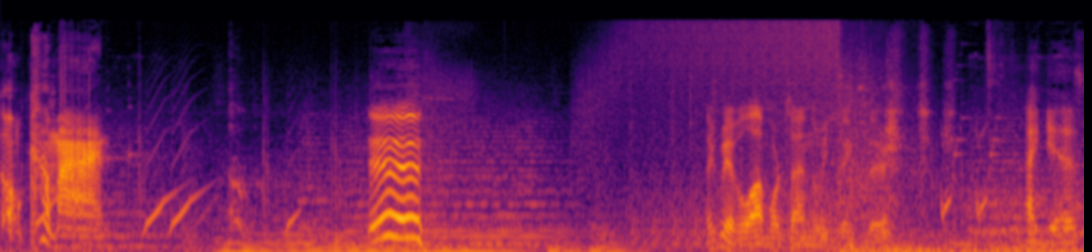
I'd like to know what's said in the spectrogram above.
Oh, come on. Eh. I think we have a lot more time than we think there. I guess.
